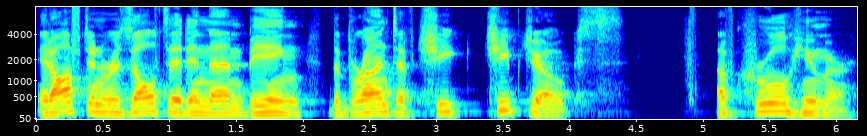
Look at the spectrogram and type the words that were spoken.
It often resulted in them being the brunt of cheap, cheap jokes, of cruel humor.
